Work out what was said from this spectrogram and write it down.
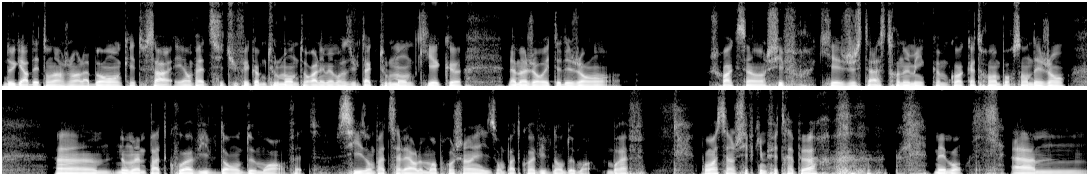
de garder ton argent à la banque et tout ça. Et en fait, si tu fais comme tout le monde, tu auras les mêmes résultats que tout le monde, qui est que la majorité des gens, je crois que c'est un chiffre qui est juste astronomique, comme quoi 80% des gens euh, n'ont même pas de quoi vivre dans deux mois en fait. S'ils n'ont pas de salaire le mois prochain, ils n'ont pas de quoi vivre dans deux mois. Bref, pour moi c'est un chiffre qui me fait très peur. Mais bon. Euh,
